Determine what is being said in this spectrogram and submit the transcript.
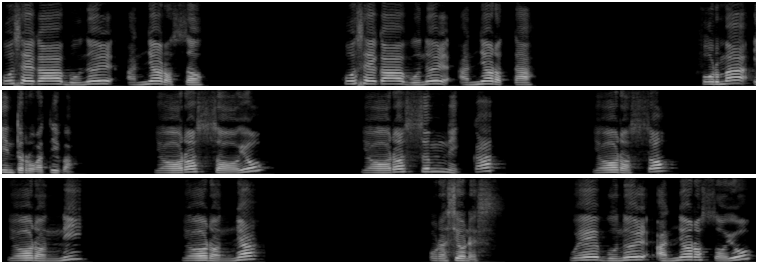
호세가 문을 안 열었어. 호세가 문을 안 열었다. Forma interrogativa. 열었어요? 열었습니까? 열었어? 열었니? 열었냐? Oraciones. 왜 문을 안 열었어요?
